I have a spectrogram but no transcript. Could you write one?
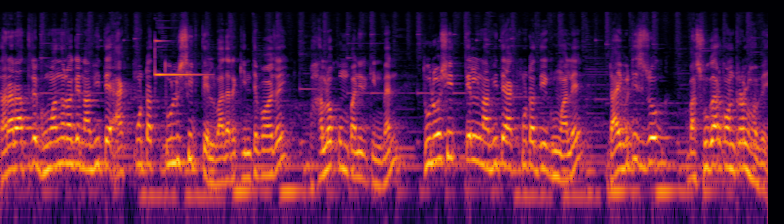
তারা রাত্রে ঘুমানোর আগে নাভিতে এক ফোঁটা তুলসীর তেল বাজারে কিনতে পাওয়া যায়, ভালো কোম্পানির কিনবেন। তুলসীর তেল নাভিতে এক ফোঁটা দিয়ে ঘুমালে ডায়াবেটিস রোগ বা সুগার কন্ট্রোল হবে।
